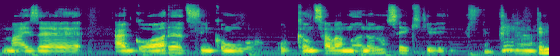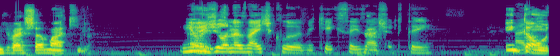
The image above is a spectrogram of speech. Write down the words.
Mas é. Agora, assim, com o, o cão do Salamano, eu não sei o que, que, que a gente vai chamar aquilo. E é, o Jonas Night Club, o que, que vocês acham que tem? Então, o,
